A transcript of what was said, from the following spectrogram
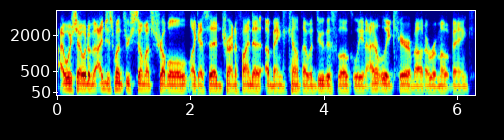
I wish I would have. I just went through so much trouble, like I said, trying to find a, a bank account that would do this locally, and I don't really care about a remote bank.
